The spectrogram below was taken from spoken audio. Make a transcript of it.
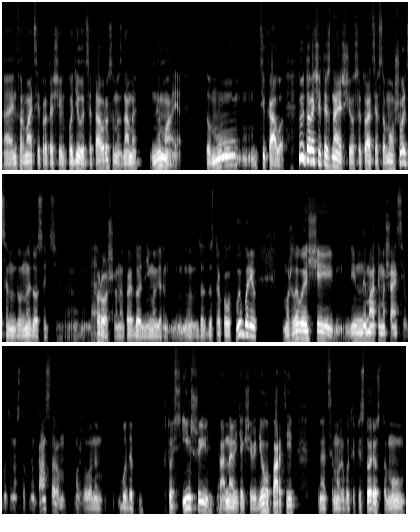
е, інформації про те, що він поділиться Таурусами, з нами немає. Тому цікаво. Ну і до речі, ти ж знаєш, що ситуація в самого Шольца не досить е, Так. хороша напередодні, ймовірно, ну, до дострокових виборів. Можливо, ще й він не матиме шансів бути наступним канцлером. Можливо, ним буде хтось інший, а навіть якщо від його партії, е, це може бути Пісторіус. Тому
